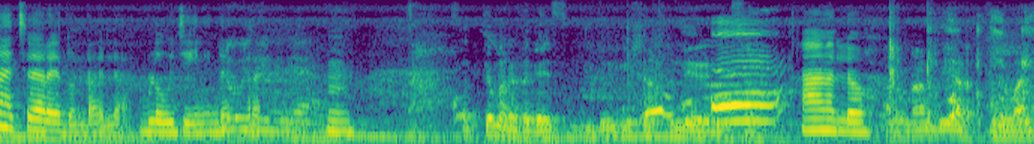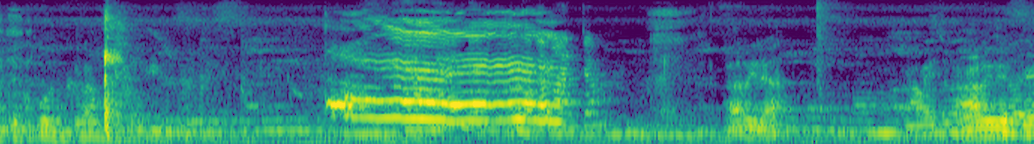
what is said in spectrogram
മാച്ച് വേറെ ഇതുണ്ടാവില്ല. ബ്ലൂ ജീനിന്റെ അത്ര. സത്യം പറയട്ടെ ഗൈസ് ഇത് ഈ ഷർട്ട് ആണല്ലോ. അതുകൊണ്ടാണ് ഇത് ഈ ഇടത്തുനിന്ന് വലത്തേക്ക് കൊടുക്കണം അറിയില്ല ആളുകൾക്ക്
